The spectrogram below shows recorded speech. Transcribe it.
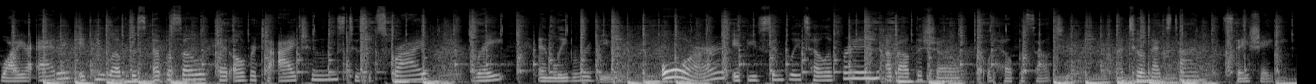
While you're at it, if you love this episode, head over to iTunes to subscribe, rate, and leave a review. Or if you'd simply tell a friend about the show, that would help us out too. Until next time, stay shady.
